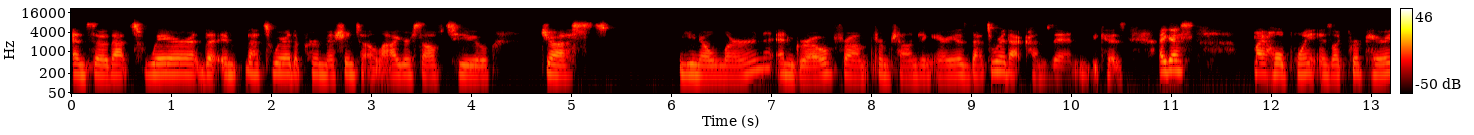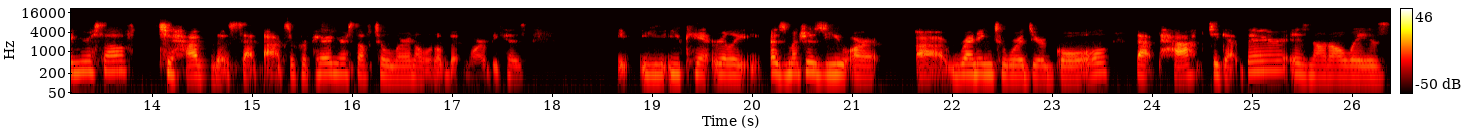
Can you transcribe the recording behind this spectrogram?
And so that's where the that's where the permission to allow yourself to just you know learn and grow from from challenging areas that's where that comes in. Because i guess my whole point is like preparing yourself to have those setbacks or preparing yourself to learn a little bit more because you, you can't really as much as you are uh, running towards your goal that path to get there is not always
